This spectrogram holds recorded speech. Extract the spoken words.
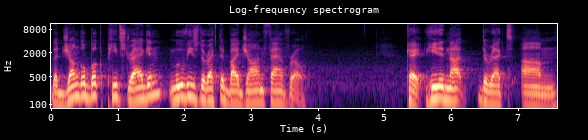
The Jungle Book, Pete's Dragon, movies directed by Jon Favreau. Okay, he did not direct. Um,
